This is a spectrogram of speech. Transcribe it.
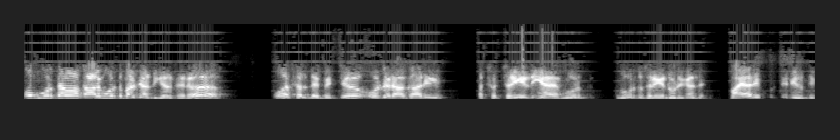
ਉਹ ਮੂਰਤ, ਉਹ ਅਕਾਲ ਮੂਰਤ ਬਣ ਜਾਂਦੀਆਂ ਫਿਰ। ਉਹ ਅਸਲ ਦੇ ਵਿੱਚ ਉਹ ਨਿਰਾਕਾਰੀ ਸਰੀਰ ਨਹੀਂ ਹੈ, ਮੂਰਤ ਮੂਰਤ ਸਰੀਰ ਨੂੰ ਨਹੀਂ ਕਹਿੰਦੇ। ਮਾਇਆ ਦੀ ਮੂਰਤੀ ਨਹੀਂ ਹੁੰਦੀ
